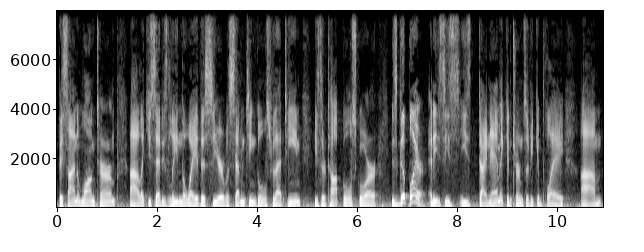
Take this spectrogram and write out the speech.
They signed him long term. Uh, like you said, he's leading the way this year with 17 goals for that team. He's their top goal scorer. He's a good player, and he's he's he's dynamic in terms of he can play um,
